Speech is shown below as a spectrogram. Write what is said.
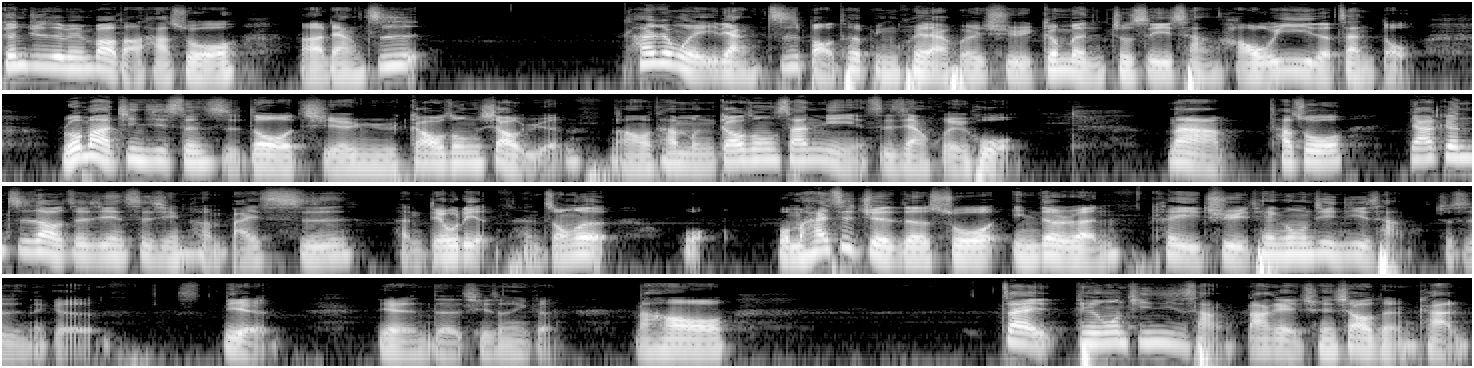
根据这篇报道，他说，呃，两支，他认为两只保特瓶挥来挥去，根本就是一场毫无意义的战斗。罗马竞技生死斗起源于高中校园，然后他们高中三年也是这样挥霍。那他说，压根知道这件事情很白痴、很丢脸、很中二。我我们还是觉得说，赢的人可以去天空竞技场，就是那个猎人猎人的其中一个，然后在天空竞技场打给全校的人看。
